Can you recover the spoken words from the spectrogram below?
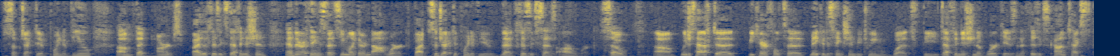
subjective point of view um, that aren't by the physics definition. And there are things that seem like they're not work by subjective point of view that physics says are work. So um, we just have to be careful to make a distinction between what the definition of work is in a physics context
